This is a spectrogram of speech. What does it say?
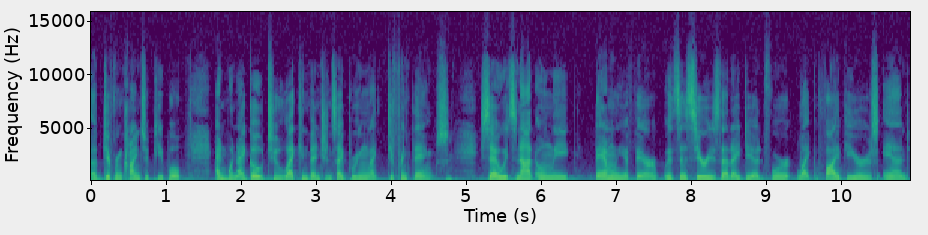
of different kinds of people. And when I go to like conventions, I bring like different things. Mm. So it's not only family affair. It's a series that I did for like five years, and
